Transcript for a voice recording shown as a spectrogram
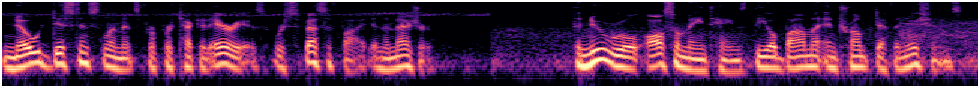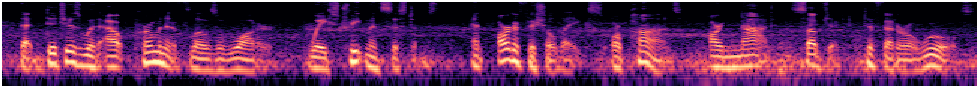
No distance limits for protected areas were specified in the measure. The new rule also maintains the Obama and Trump definitions that ditches without permanent flows of water waste treatment systems, and artificial lakes or ponds are not subject to federal rules.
